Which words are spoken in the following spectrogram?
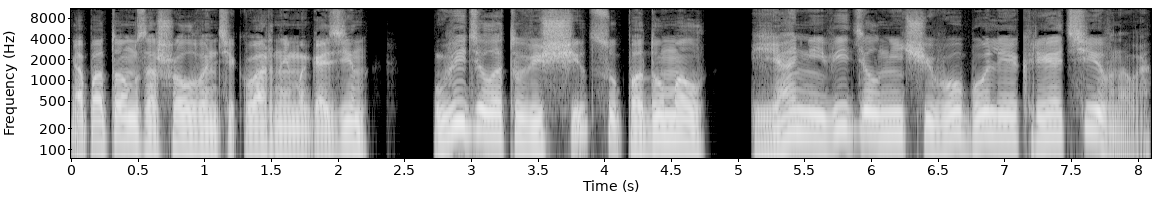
а потом зашел в антикварный магазин, увидел эту вещицу, подумал, я не видел ничего более креативного,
